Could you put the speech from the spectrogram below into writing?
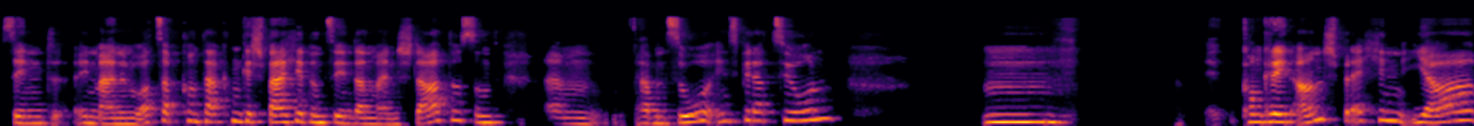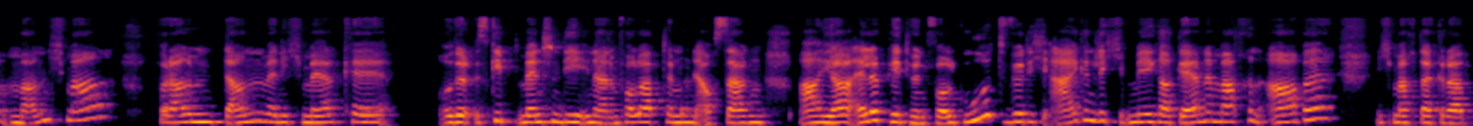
sind in meinen WhatsApp-Kontakten gespeichert und sehen dann meinen Status und ähm, haben so Inspiration. Hm, konkret ansprechen, ja, manchmal. Vor allem dann, wenn ich merke, oder es gibt Menschen, die in einem Follow-up-Termin auch sagen, ah ja, LRP tönt voll gut, würde ich eigentlich mega gerne machen, aber ich mache da gerade,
